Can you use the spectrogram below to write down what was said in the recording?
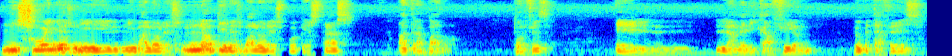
ni sueños, ni, ni valores. No tienes valores porque estás atrapado. Entonces, el, la medicación lo que te hace es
